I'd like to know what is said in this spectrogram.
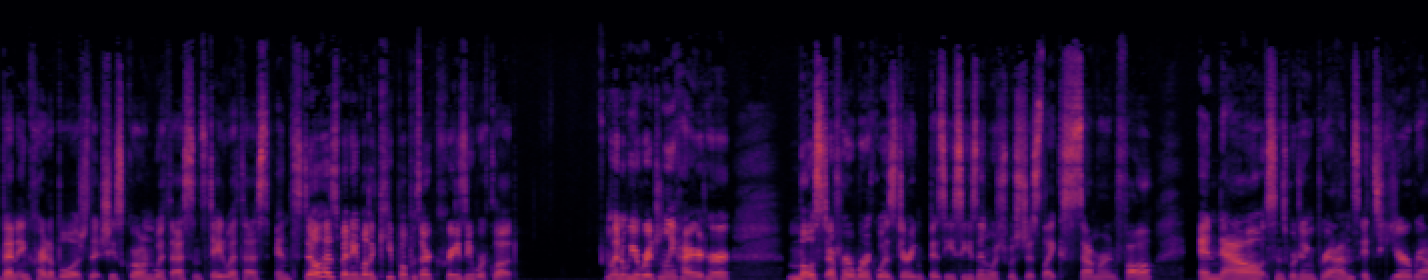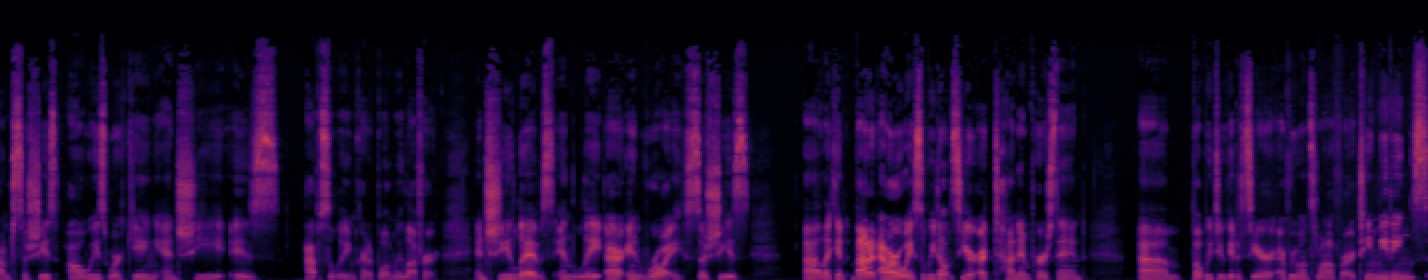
been incredible that she's grown with us and stayed with us and still has been able to keep up with our crazy workload. When we originally hired her, most of her work was during busy season, which was just like summer and fall. And now, since we're doing brands, it's year round. So she's always working and she is absolutely incredible and we love her. And she lives in late uh, in Roy. So she's uh, like an, about an hour away. So we don't see her a ton in person. Um, but we do get to see her every once in a while for our team meetings,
